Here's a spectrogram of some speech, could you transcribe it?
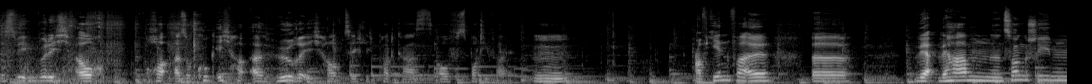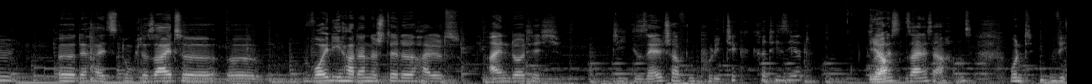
deswegen würde ich auch. Also guck ich, äh, höre ich hauptsächlich Podcasts auf Spotify. Mhm. Auf jeden Fall, äh, wir, wir haben einen Song geschrieben, äh, der heißt Dunkle Seite. Äh, Voidy hat an der Stelle halt eindeutig die Gesellschaft und Politik kritisiert. Ja. Seines, seines Erachtens. Und wir,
